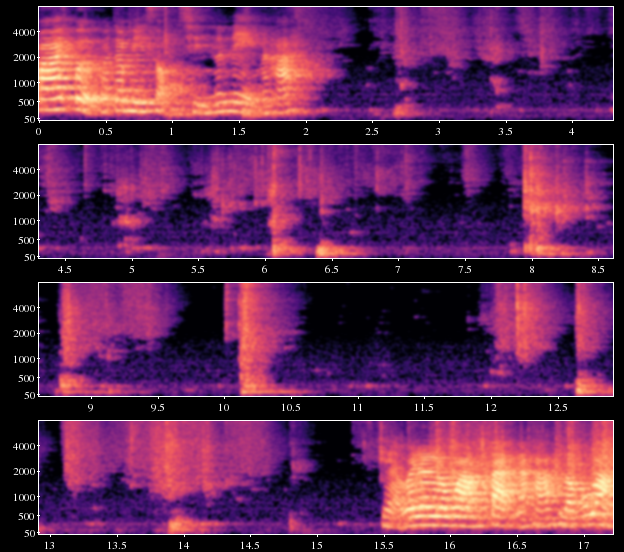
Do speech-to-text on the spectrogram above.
ป้ายเปิดเขาจะมีสองชิ้นนั่นเองนะคะ เนี่ยเวลาเราวางตัดนะคะ เราก็วาง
